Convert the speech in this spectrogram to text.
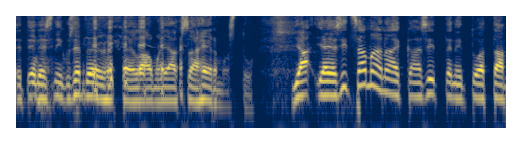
että edes niin kuin se vöyhöttäjälauma jaksaa hermostua. Ja, ja, ja sitten samaan aikaan sitten niin tuota,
